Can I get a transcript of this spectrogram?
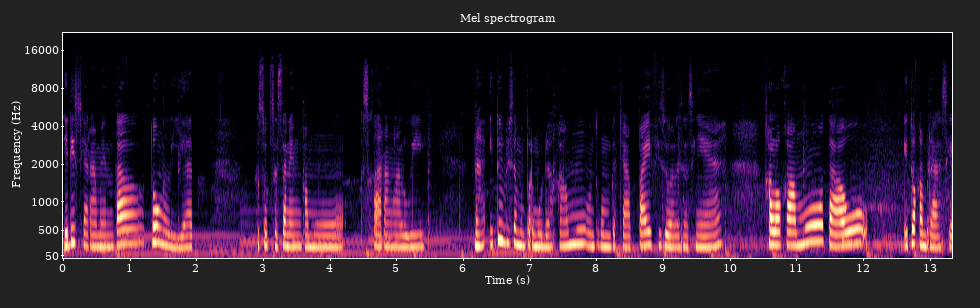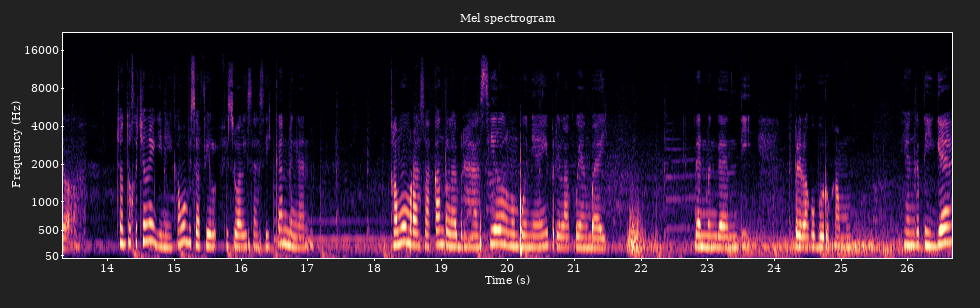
Jadi secara mental tuh ngeliat kesuksesan yang kamu sekarang lalui. Nah, itu bisa mempermudah kamu untuk mencapai visualisasinya. Kalau kamu tahu itu akan berhasil. Contoh kecilnya gini, kamu bisa visualisasikan dengan kamu merasakan telah berhasil mempunyai perilaku yang baik dan mengganti perilaku buruk kamu. Yang ketiga,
